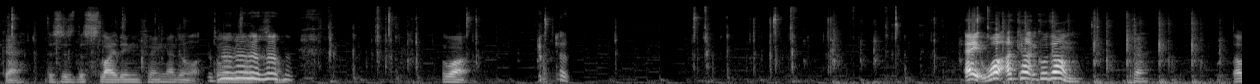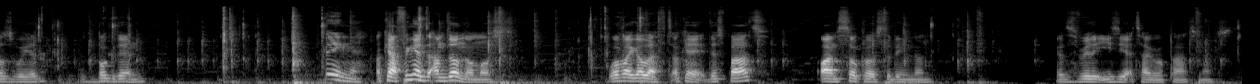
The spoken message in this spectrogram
Okay, this is the sliding thing. I don't, don't really like this one. What? Hey, what? I can't go down. Okay, that was weird. It's bugged in. Bing. Okay, I think I'm done almost. What have I got left? Okay, this part. Oh, I'm so close to being done. It's really easy at tightrope parts next.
